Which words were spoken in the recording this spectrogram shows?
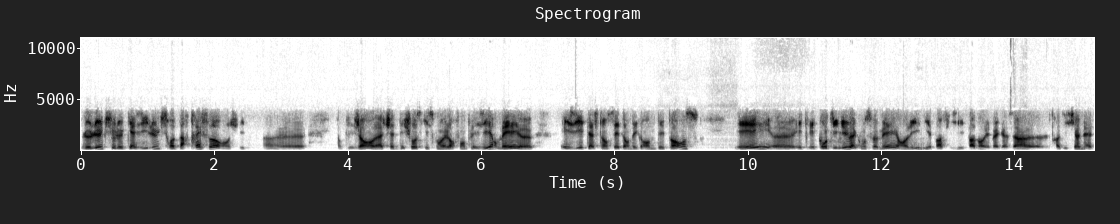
luxe ou le quasi-luxe repart très fort en Chine. Euh, donc les gens achètent des choses qui leur font plaisir, mais euh, hésitent à se lancer dans des grandes dépenses et, euh, continuent à consommer en ligne et pas, pas dans les magasins euh, traditionnels.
